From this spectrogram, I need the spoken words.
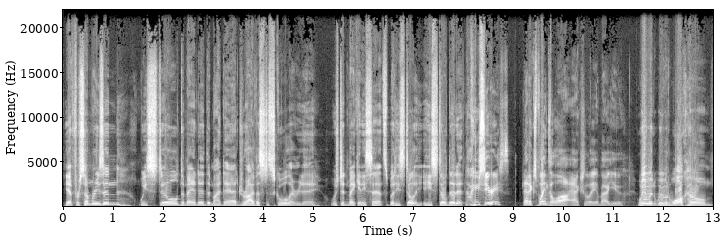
Yet for some reason, we still demanded that my dad drive us to school every day, which didn't make any sense, but he still he still did it. Are you serious? That explains a lot, actually, about you. We would we would walk home,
